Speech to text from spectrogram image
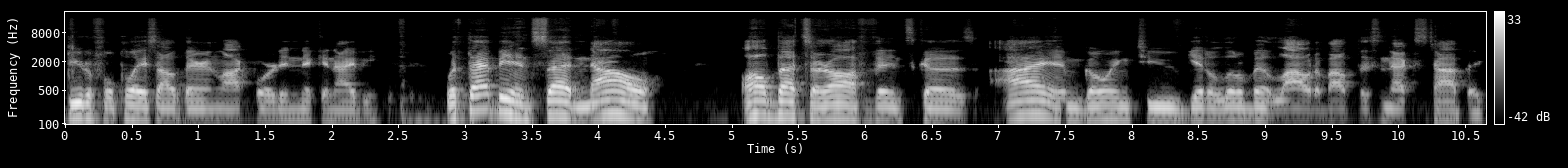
beautiful place out there in Lockport in Nik and Ivy. With that being said, now all bets are off, Vince, because I am going to get a little bit loud about this next topic.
